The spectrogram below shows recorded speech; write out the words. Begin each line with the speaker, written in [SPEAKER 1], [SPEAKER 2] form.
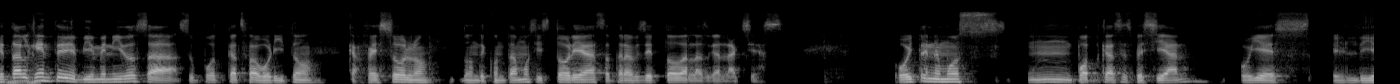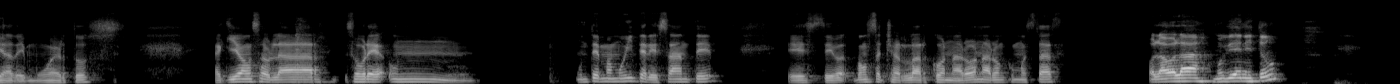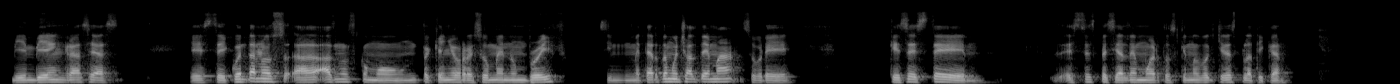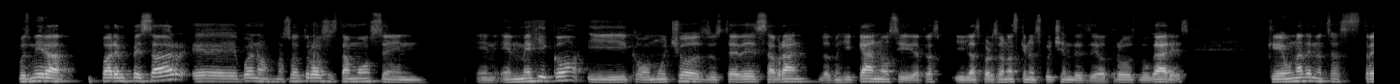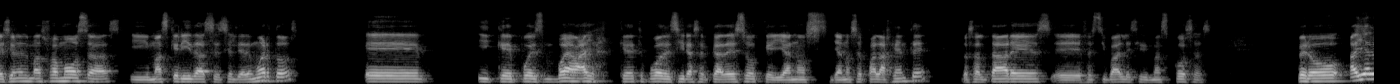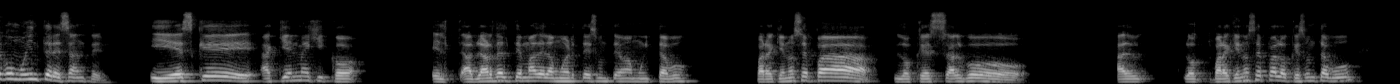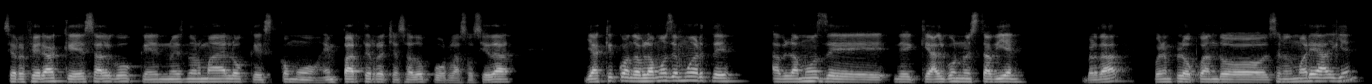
[SPEAKER 1] ¿Qué tal, gente? Bienvenidos a su podcast favorito, Café Solo, donde contamos historias a través de todas las galaxias. Hoy tenemos un podcast especial. Hoy es el Día de Muertos. Aquí vamos a hablar sobre un, un tema muy interesante. Este, vamos a charlar con Aarón. Aarón, ¿cómo estás?
[SPEAKER 2] Hola, hola, muy bien. ¿Y tú?
[SPEAKER 1] Bien, bien, gracias. Este, cuéntanos, haznos como un pequeño resumen, un brief, sin meterte mucho al tema, sobre qué es este, este especial de muertos. ¿Qué nos quieres platicar?
[SPEAKER 2] Pues mira, para empezar, eh, bueno, nosotros estamos en, en, México y como muchos de ustedes sabrán, los mexicanos y, otras, y las personas que nos escuchen desde otros lugares, que una de nuestras tradiciones más famosas y más queridas es el Día de Muertos. Eh, y que pues, bueno, vaya, ¿qué te puedo decir acerca de eso que ya, nos, ya no sepa la gente? Los altares, eh, festivales y demás cosas. Pero hay algo muy interesante y es que aquí en México el hablar del tema de la muerte es un tema muy tabú. Para quien no sepa lo que es algo, al, para quien no sepa lo que es un tabú, se refiere a que es algo que no es normal o que es como en parte rechazado por la sociedad, ya que cuando hablamos de muerte, hablamos de, de que algo no está bien, ¿verdad? Por ejemplo, cuando se nos muere alguien,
